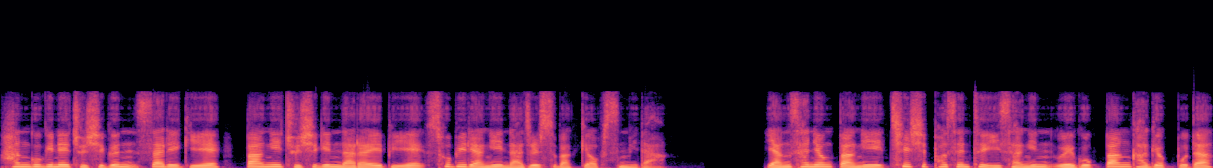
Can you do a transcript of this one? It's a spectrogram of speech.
한국인의 주식은 쌀이기에 빵이 주식인 나라에 비해 소비량이 낮을 수밖에 없습니다. 양산형 빵이 70% 이상인 외국 빵 가격보다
